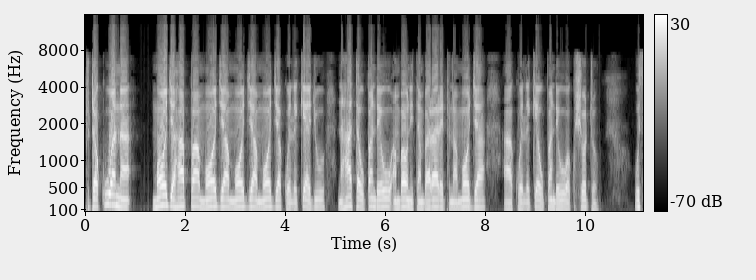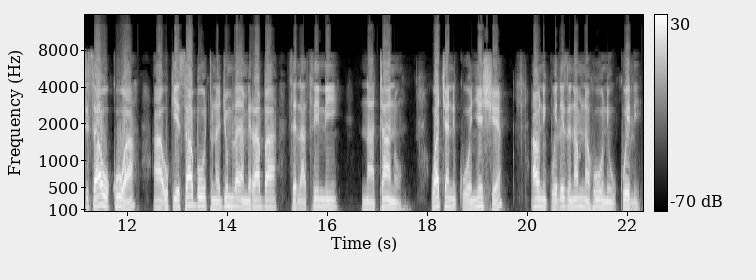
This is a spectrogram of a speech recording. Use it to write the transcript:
tutakuwa na moja hapa moja moja moja kuelekea juu na hata upande huu ambao ni tambarare tuna moja uh, kuelekea upande huu wa kushoto. Usisahau kuwa uh, ukihesabu tuna jumla ya miraba thelathini na tano. Wacha nikuonyeshe au nikueleze namna huu ni ukweli.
